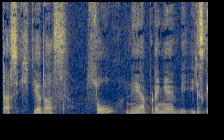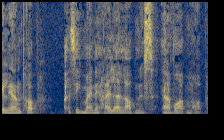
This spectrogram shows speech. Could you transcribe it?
dass ich dir das so näher bringe, wie ich es gelernt habe, als ich meine Heilerlaubnis erworben habe.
